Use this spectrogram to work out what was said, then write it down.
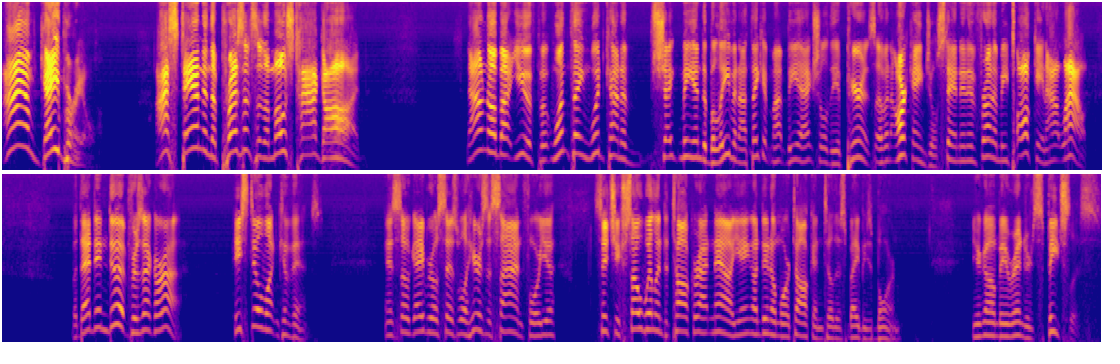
I am Gabriel. I stand in the presence of the Most High God. Now, I don't know about you, but one thing would kind of shake me into believing. I think it might be actually the appearance of an archangel standing in front of me talking out loud. But that didn't do it for Zechariah. He still wasn't convinced. And so Gabriel says, Well, here's a sign for you. Since you're so willing to talk right now, you ain't going to do no more talking until this baby's born. You're going to be rendered speechless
